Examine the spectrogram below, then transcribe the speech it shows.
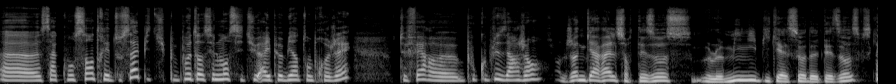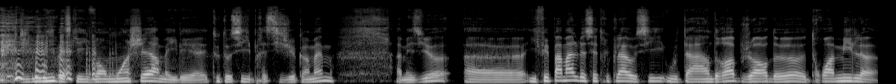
euh, ça concentre et tout ça. Puis tu peux potentiellement, si tu hypes bien ton projet, te faire euh, beaucoup plus d'argent. John Carell sur Tezos, le mini Picasso de Tezos, parce je dis mini parce qu'il vend moins cher, mais il est tout aussi prestigieux quand même, à mes yeux. Euh, il fait pas mal de ces trucs-là aussi, où tu as un drop genre de 3000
